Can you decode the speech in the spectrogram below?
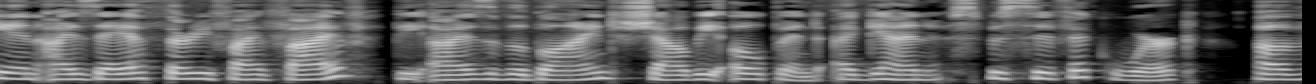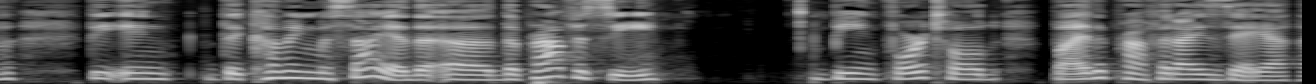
In Isaiah 35 5, the eyes of the blind shall be opened. Again, specific work of the in, the coming Messiah, the uh, the prophecy being foretold by the prophet Isaiah,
